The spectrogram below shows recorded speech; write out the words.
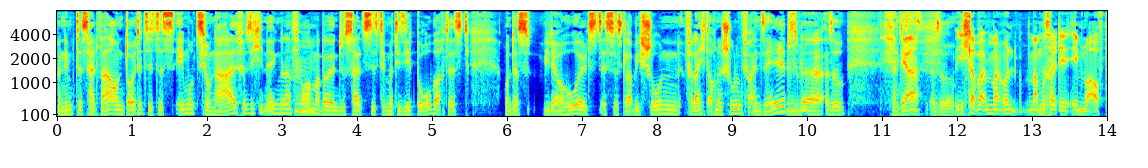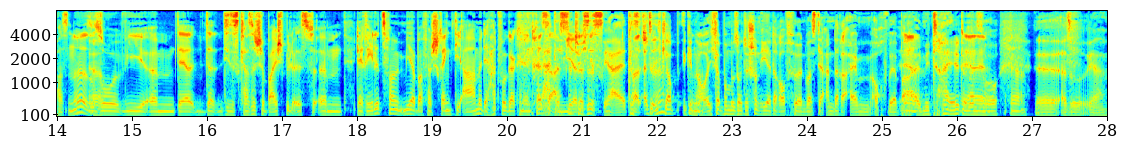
man nimmt das halt wahr und deutet das emotional für sich in irgendeiner Form, mhm. aber wenn du es halt systematisiert beobachtest und das wiederholst, ist es, glaube ich, schon vielleicht auch eine Schulung für einen selbst mhm. oder also ja, also ich glaube, man und man ja. muss halt eben nur aufpassen, ne? Also ja. so wie ähm, der, der dieses klassische Beispiel ist, ähm, der redet zwar mit mir, aber verschränkt die Arme, der hat wohl gar kein Interesse ja, an mir. Das ist ja, das, Quatsch, also ne? ich glaube genau, ich glaube, man sollte schon eher darauf hören, was der andere einem auch verbal mitteilt oder so. Äh, also ja,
